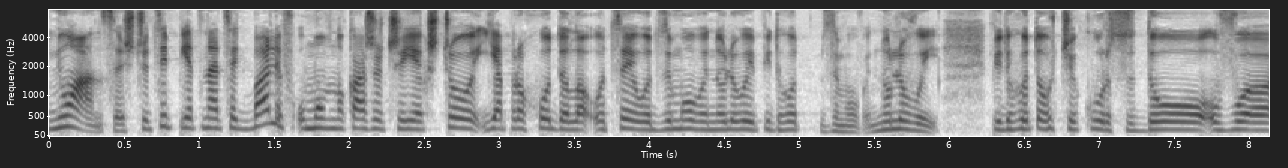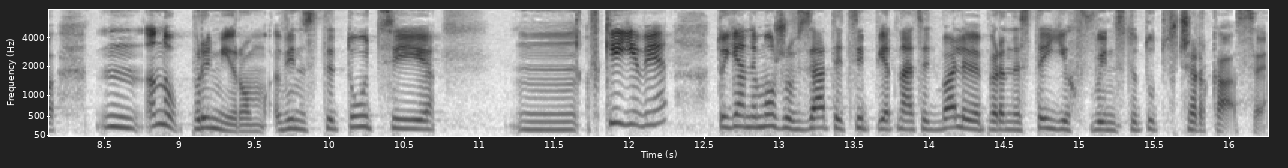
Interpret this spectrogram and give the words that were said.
нюанси, що ці 15 балів, умовно кажучи, якщо я проходила оцей от зимовий нульовий підго... зимовий нульовий підготовчий курс до в ну, приміром, в інституції. В Києві, то я не можу взяти ці 15 балів і перенести їх в інститут в Черкаси.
